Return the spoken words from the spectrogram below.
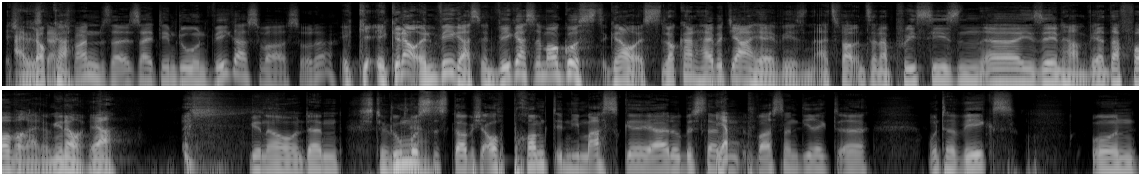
ich Ah, weiß locker. gar nicht wann, se- seitdem du in Vegas warst, oder? Ich- ich- Genau, in Vegas. In Vegas im August. Genau, ist locker ein halbes Jahr her gewesen, als wir uns in der Preseason äh, gesehen haben, während der Vorbereitung. Genau, ja. Genau, und dann Stimmt. du musstest, glaube ich, auch prompt in die Maske, ja, du bist dann, Yep. warst dann direkt äh, unterwegs und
